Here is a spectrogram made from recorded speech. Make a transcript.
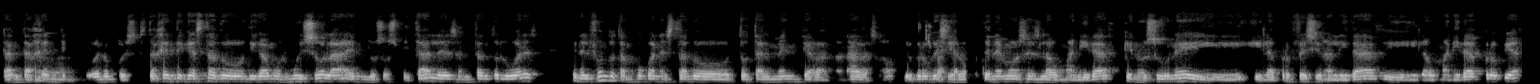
tanta gente, bueno, pues esta gente que ha estado, digamos, muy sola en los hospitales, en tantos lugares, en el fondo tampoco han estado totalmente abandonadas. ¿no? Yo creo que si algo tenemos es la humanidad que nos une y, la profesionalidad y la humanidad propia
